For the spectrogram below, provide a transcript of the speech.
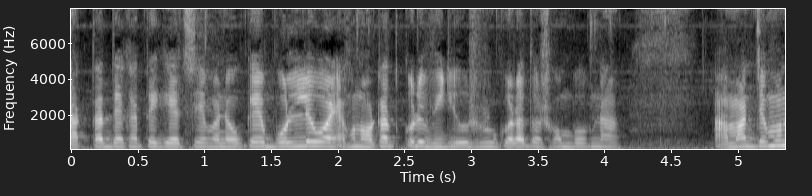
ডাক্তার দেখাতে গেছে মানে ওকে বললেও এখন হঠাৎ করে ভিডিও শুরু করা তো সম্ভব না। আমার যেমন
